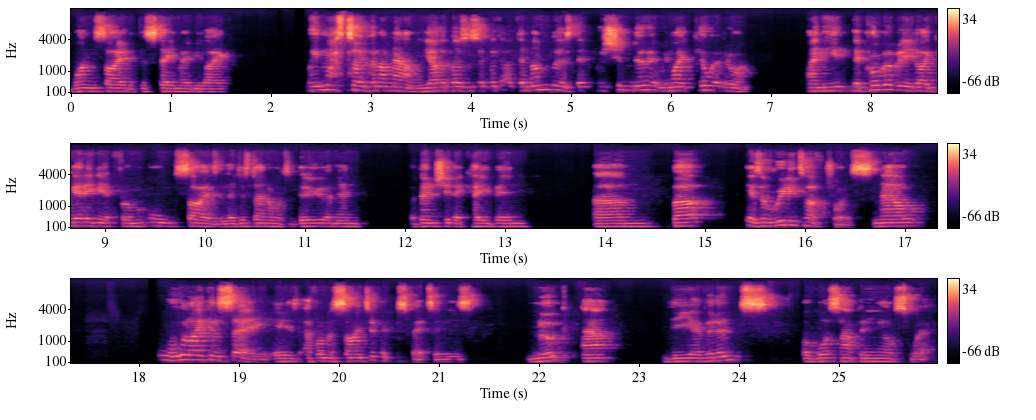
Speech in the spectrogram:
one side of the state, maybe like we must open up now. And the other person said, but the numbers that we shouldn't do it. We might kill everyone. And he, they're probably like getting it from all sides and they just don't know what to do. And then eventually they cave in. Um, but it's a really tough choice. Now, all I can say is, uh, from a scientific perspective, is look at the evidence of what's happening elsewhere.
